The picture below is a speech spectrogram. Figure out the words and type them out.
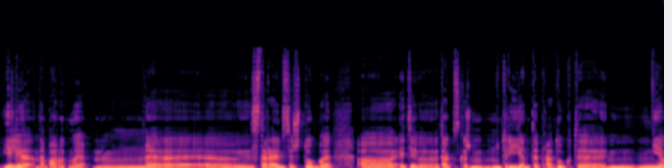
Или, наоборот, мы э, стараемся, чтобы а, эти, так скажем, нутриенты, продукты не,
